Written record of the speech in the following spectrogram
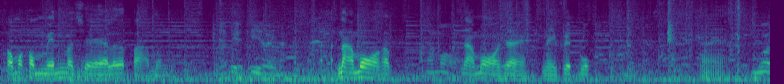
เขามาคอมเมนต์มาแชร์แล้วก็ตามมันนะ เพจที่อะไรนะหน้าหม้อครับน้ำหมอกหน้าหม้อใช่ ใน Facebook ใช่ว่า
